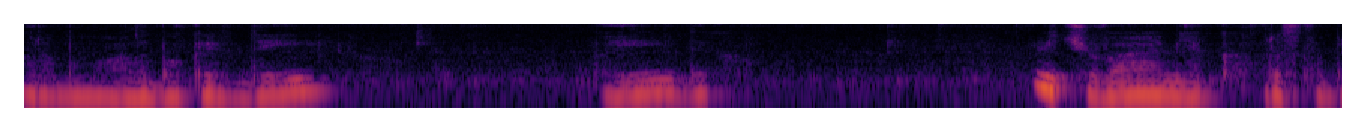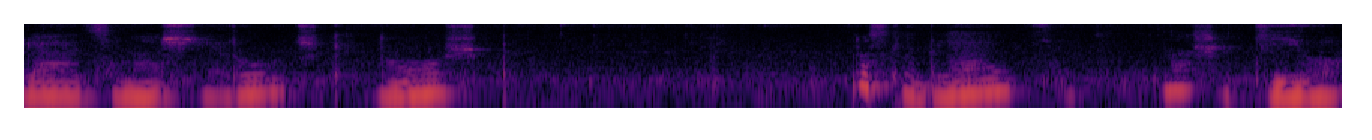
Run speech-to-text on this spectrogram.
Робимо глибокий вдих, видих. Відчуваємо, як розслабляються наші ручки, ножки, розслабляється наше тіло.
